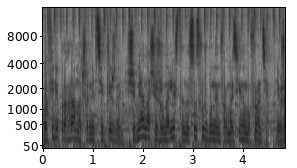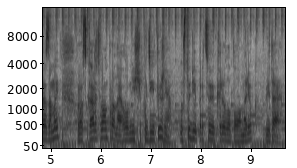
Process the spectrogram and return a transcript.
В ефірі програма Чернівці тиждень. Щодня наші журналісти несуть службу на інформаційному фронті і вже за мить розкажуть вам про найголовніші події тижня. У студії працює Кирило Паламарюк. Вітаю.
